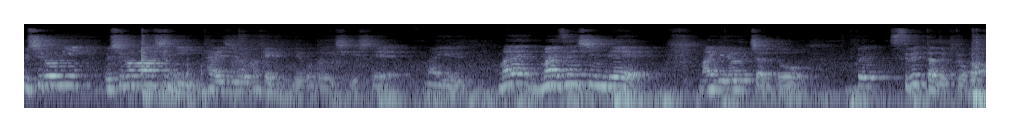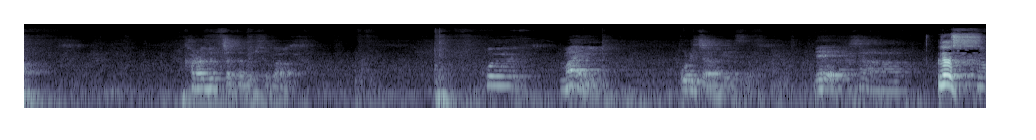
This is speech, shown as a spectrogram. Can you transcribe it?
後ろに後ろの足に体重をかけるっていうことを意識して前切る。前前全身で前切りを打っちゃうとこれ滑った時とか空振っちゃった時とかこういう前に降りちゃうわけですよでです。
